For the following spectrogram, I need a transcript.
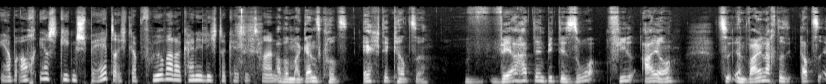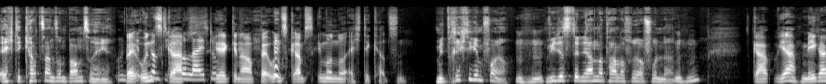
ja, aber auch erst gegen später. Ich glaube, früher war da keine Lichterkette dran. Aber mal ganz kurz, echte Kerze. Wer hat denn bitte so viel Eier, zu, an Weihnachten echte Kerze an so einen Baum zu hängen? Und bei uns gab's, ja genau, bei uns gab's immer nur echte Kerzen. Mit richtigem Feuer. Mhm. Wie das der Neandertaler früher erfunden hat. Es gab, ja, mega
